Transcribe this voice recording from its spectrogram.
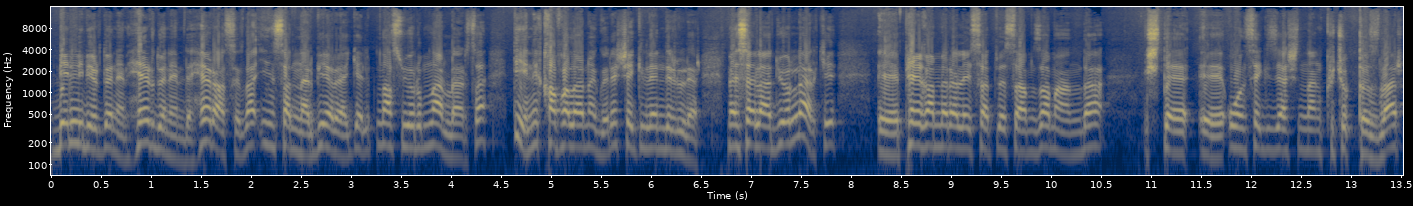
belli bir dönem, her dönemde, her asırda insanlar bir araya gelip nasıl yorumlarlarsa dini kafalarına göre şekillendirirler. Mesela diyorlar ki, e, Peygamber Aleyhisselatü Vesselam zamanında işte 18 e, yaşından küçük kızlar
